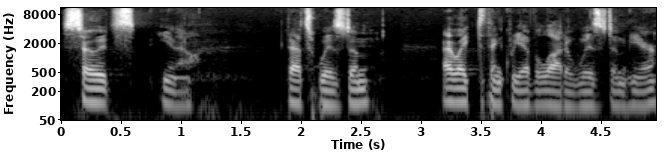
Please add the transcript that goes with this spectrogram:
So it's you know that's wisdom. I like to think we have a lot of wisdom here.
